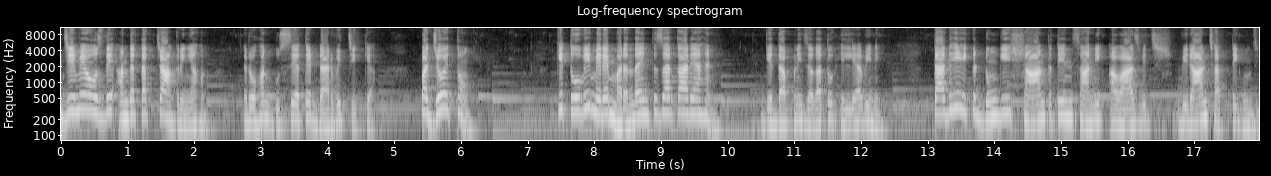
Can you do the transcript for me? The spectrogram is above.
ਜਿਵੇਂ ਉਹ ਉਸ ਦੇ ਅੰਦਰ ਤੱਕ ਝਾਂਕ ਰਹੀਆਂ ਹਨ ਰੋਹਨ ਗੁੱਸੇ ਅਤੇ ਡਰ ਵਿੱਚ ਚੀਕਿਆ ਭੱਜੋ ਇੱਥੋਂ। ਕਿ ਤੂੰ ਵੀ ਮੇਰੇ ਮਰਨ ਦਾ ਇੰਤਜ਼ਾਰ ਕਰ ਰਿਹਾ ਹੈ? ਗਿੱਧ ਆਪਣੀ ਜਗ੍ਹਾ ਤੋਂ ਹਿੱਲਿਆ ਵੀ ਨਹੀਂ। ਤਦ ਹੀ ਇੱਕ ਡੂੰਗੀ ਸ਼ਾਂਤ ਤੇ ਇਨਸਾਨੀ ਆਵਾਜ਼ ਵਿੱਚ ਵੀਰਾਨ ਛੱਤ ਤੇ ਗੂੰਜੀ।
